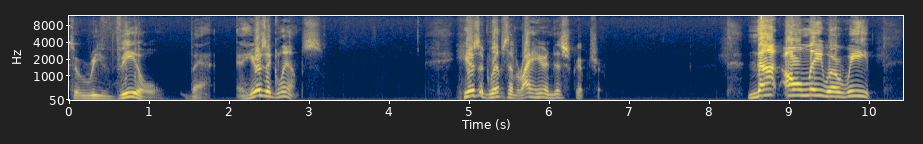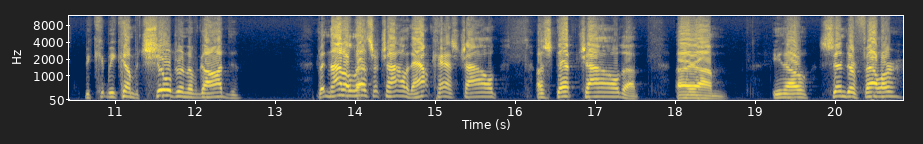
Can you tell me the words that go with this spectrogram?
To reveal that. And here's a glimpse. Here's a glimpse of it right here in this scripture. Not only were we become children of God, but not a lesser child, an outcast child, a stepchild, a, a um, you know, Cinderfella.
